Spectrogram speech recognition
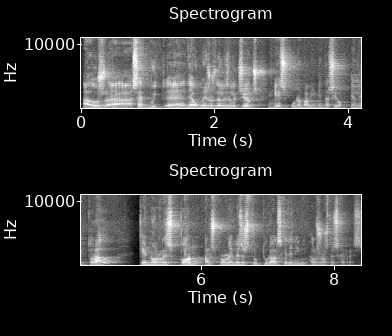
a, dos, a 7, 8, eh, 10 mesos de les eleccions, mm. és una pavimentació electoral que no respon als problemes estructurals que tenim als nostres carrers.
